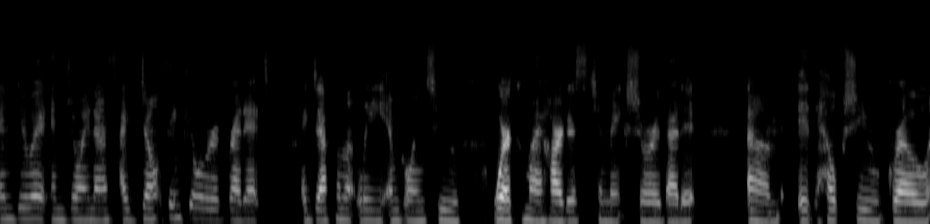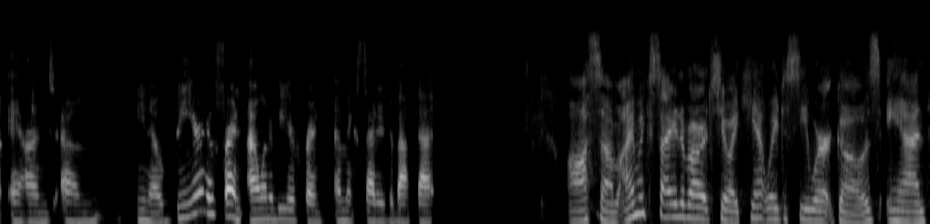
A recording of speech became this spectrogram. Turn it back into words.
and do it and join us. I don't think you'll regret it. I definitely am going to work my hardest to make sure that it um, it helps you grow and um, you know be your new friend. I want to be your friend. I'm excited about that. Awesome. I'm excited about it too. I can't wait to see where it goes. And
